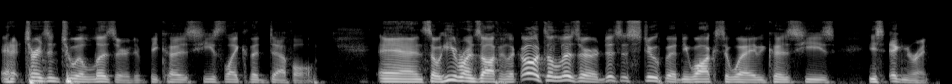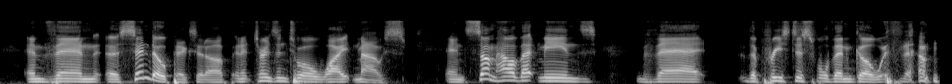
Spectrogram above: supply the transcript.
and it turns into a lizard because he's like the devil. And so he runs off. He's like, "Oh, it's a lizard. This is stupid," and he walks away because he's he's ignorant. And then uh, Sindo picks it up, and it turns into a white mouse. And somehow that means that the priestess will then go with them.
